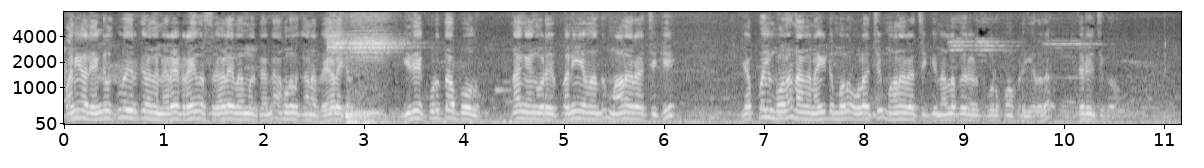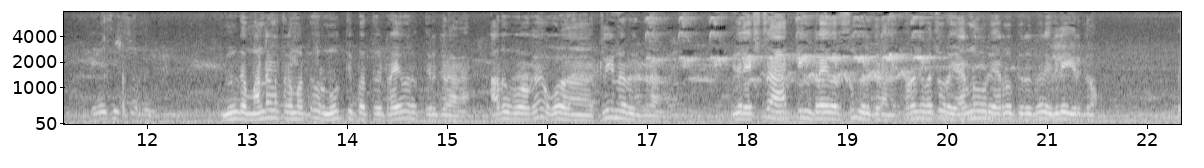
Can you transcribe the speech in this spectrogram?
பணியாளர் எங்களுக்குள்ளே இருக்கிறாங்க நிறைய டிரைவர்ஸ் வேலை இல்லாமல் இருக்காங்க அவங்களுக்கான வேலைகள். இதை கொடுத்தா போதும். நாங்கள் எங்களுடைய பணியை வந்து மாநகராட்சிக்கு எப்பையும் போல் நாங்கள் நைட்டு போல் உழைச்சி மாநகராட்சிக்கு நல்ல பேர் எடுத்து கொடுப்போம் அப்படிங்கிறத தெரிவிச்சுக்கிறோம். இந்த மண்டலத்தில் மட்டும் ஒரு நூற்றி பத்து டிரைவர் இருக்கிறாங்க. அதுபோக கிளீனர் இருக்கிறாங்க. இதில் எக்ஸ்ட்ரா ஆக்டிங் டிரைவர்ஸும் இருக்கிறாங்க. குறைஞ்சபட்சம் ஒரு இரநூறு இரநூத்தி இருபது பேர் இதிலே இருக்கிறோம். இப்போ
